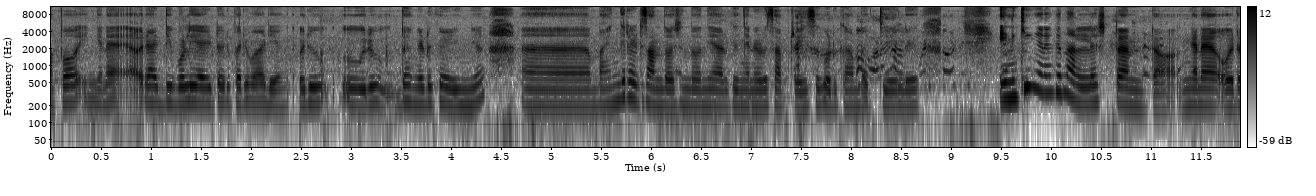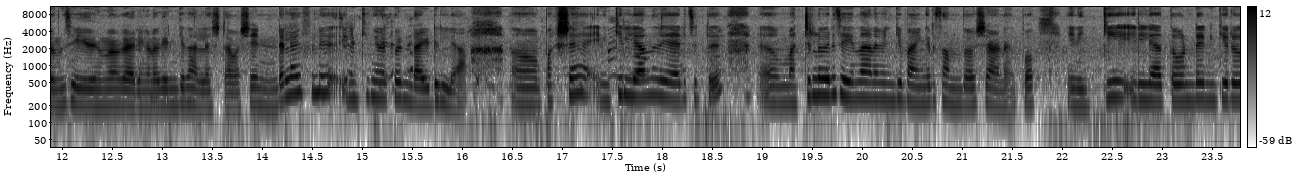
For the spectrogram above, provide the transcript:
അപ്പോൾ ഇങ്ങനെ ഒരു അടിപൊളിയായിട്ട് ഒരു പരിപാടി ഒരു ഒരു ഇതങ്ങോട്ട് കഴിഞ്ഞ് ഭയങ്കരമായിട്ട് സന്തോഷം തോന്നി അവർക്ക് ഇങ്ങനെ ഒരു സർപ്രൈസ് കൊടുക്കാൻ പറ്റിയതിൽ എനിക്കിങ്ങനെയൊക്കെ നല്ല ഇഷ്ടമാണ് കേട്ടോ ഇങ്ങനെ ഓരോന്ന് ചെയ്യുന്ന കാര്യങ്ങളൊക്കെ എനിക്ക് നല്ല ഇഷ്ടമാണ് പക്ഷേ എന്റെ ലൈഫിൽ എനിക്കിങ്ങനെയൊക്കെ ഉണ്ടായിട്ടില്ല. പക്ഷേ എനിക്കില്ല എന്ന് വിചാരിച്ചിട്ട് മറ്റുള്ളവർ ചെയ്യുന്നതാണെങ്കിൽ എനിക്ക് ഭയങ്കര സന്തോഷമാണ് അപ്പോൾ എനിക്ക് ഇല്ലാത്തതുകൊണ്ട് എനിക്കൊരു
